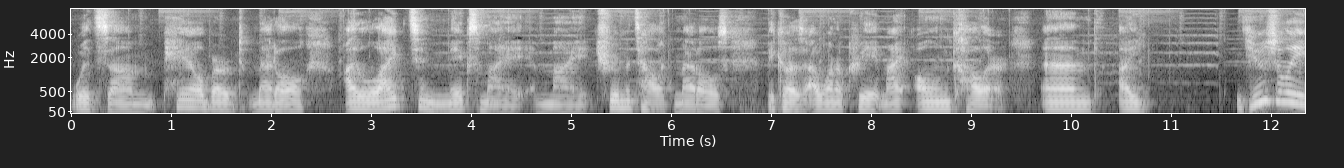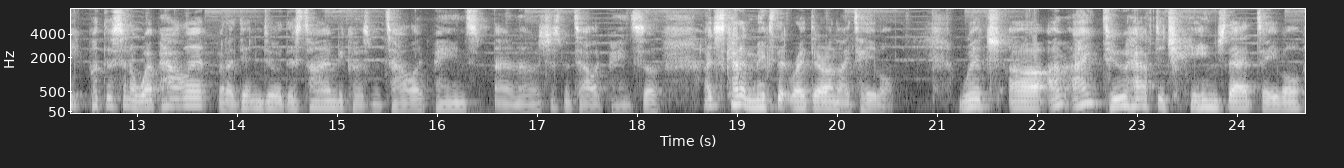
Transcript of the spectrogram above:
with some pale burnt metal. I like to mix my my true metallic metals because I want to create my own color. And I usually put this in a wet palette, but I didn't do it this time because metallic paints, I don't know, it's just metallic paints. So I just kind of mixed it right there on my table, which uh, I, I, do have to change that table.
